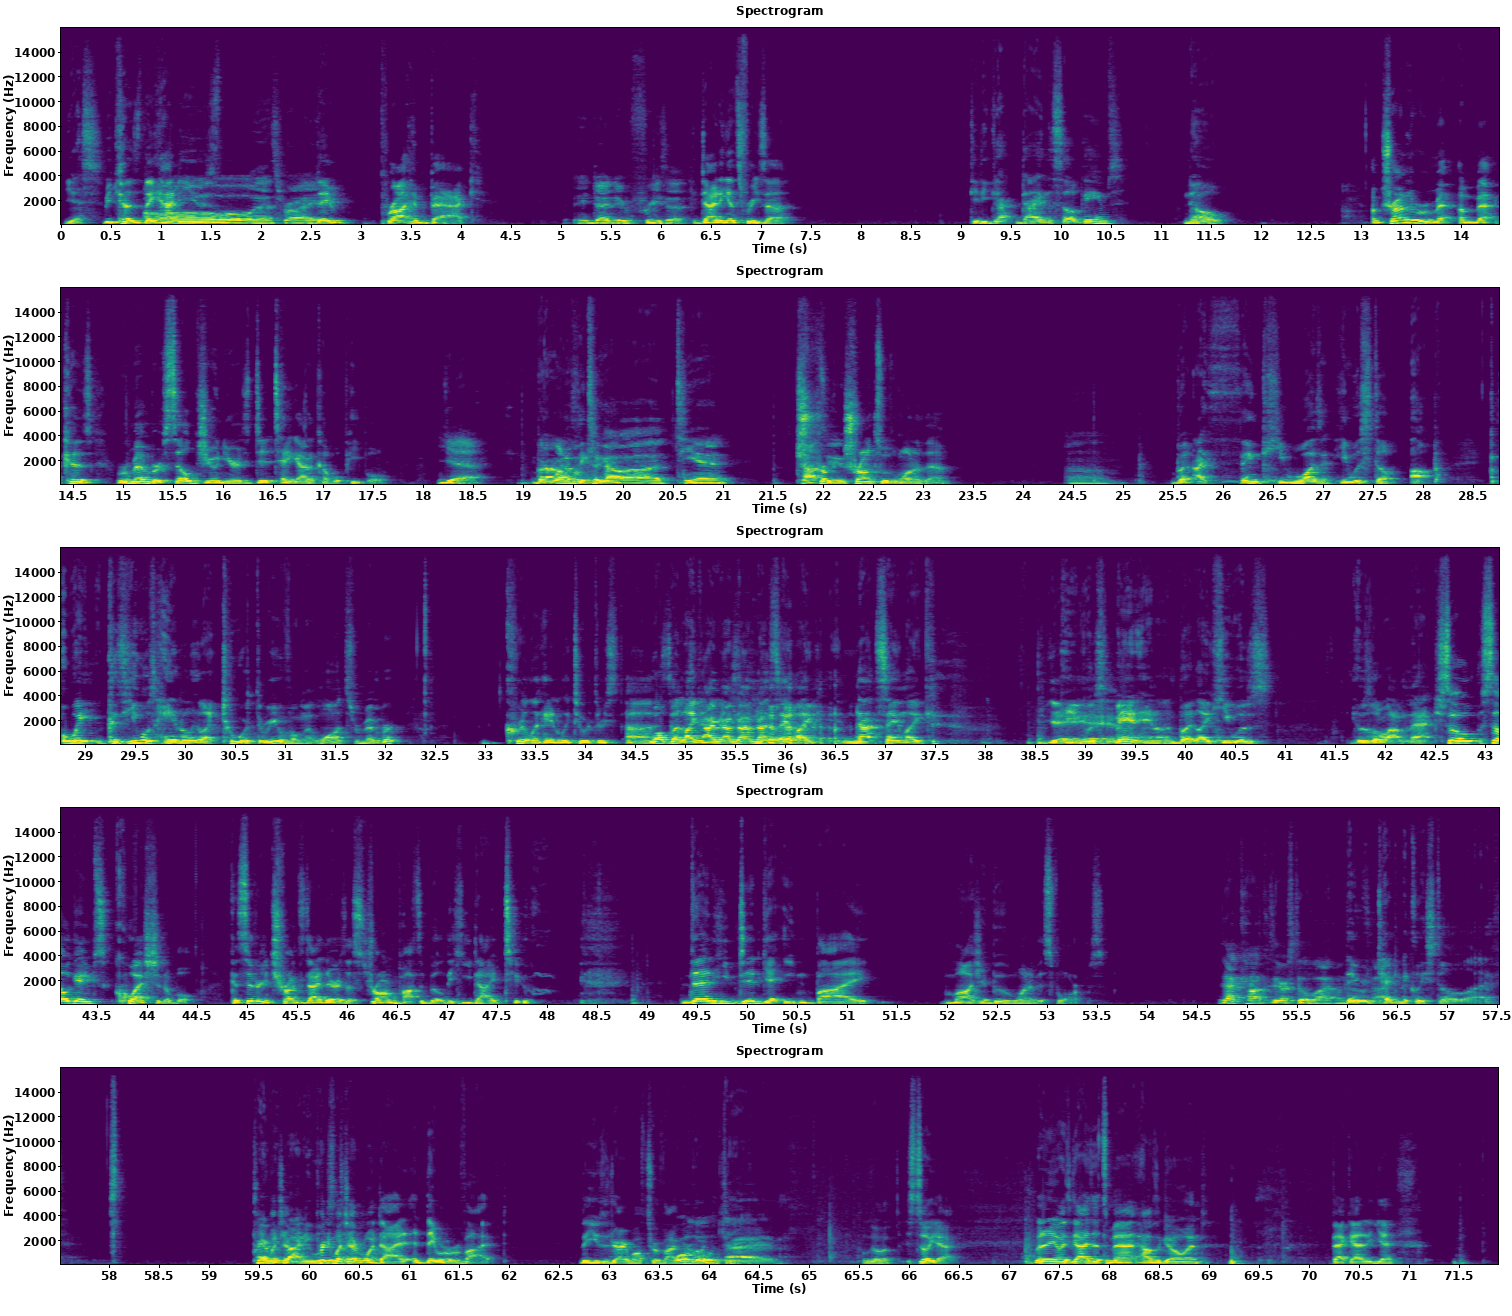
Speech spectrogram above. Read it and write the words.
yes. because they had to use. Oh, that's right. They brought him back. he died during Frieza. He died against Frieza. Did he got, die in the Cell games? No. I'm trying to remember because remember, Cell Juniors did take out a couple people. Yeah. But I One don't of them took he- out uh, Tien, Tr- Trunks was one of them. But I think he wasn't. He was still up. Oh, wait, because he was handling like two or three of them at once, remember? Krillin handling two or three. Uh, Well, but like I, Juniors. I'm, not, I'm not saying like not saying like yeah, he yeah, was yeah. manhandling, but like he was he was a little outmatched. So Cell Games questionable, considering Trunks died. There is a strong possibility he died too. then he did get eaten by Majin Buu in one of his forms. Does that count? Because they were still alive. On They were inside. technically still alive. Pretty Everybody much, was pretty much dead. everyone died, and they were revived. They used the Dragon Balls to revive. We'll go with two. Uh, We'll go with, so yeah. But anyways, guys, it's Matt. How's it going? Back at it again.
